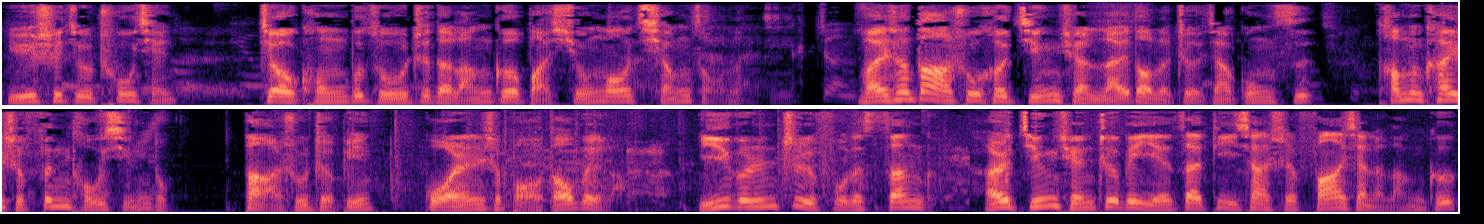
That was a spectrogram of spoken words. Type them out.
于是就出钱叫恐怖组织的狼哥把熊猫抢走了。晚上，大叔和警犬来到了这家公司，他们开始分头行动。大叔这边果然是宝刀未老，一个人制服了三个，而警犬这边也在地下室发现了狼哥，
